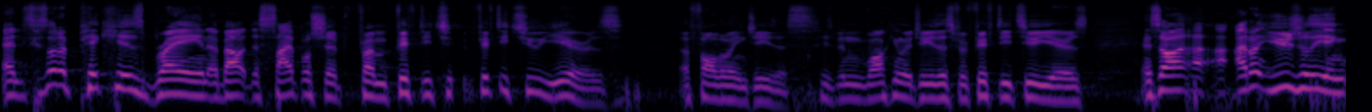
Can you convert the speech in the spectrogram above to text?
and to sort of pick his brain about discipleship from 52, 52 years of following Jesus. He's been walking with Jesus for 52 years. And so I, I, don't usually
